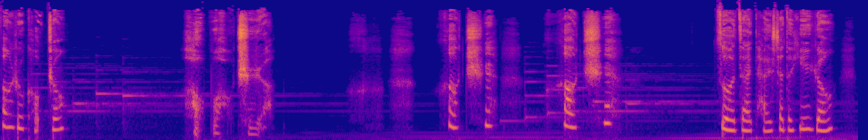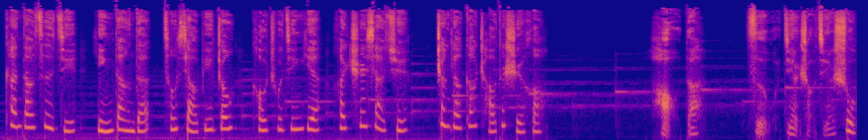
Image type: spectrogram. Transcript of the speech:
放入口中。好不好吃啊？好吃，好吃。坐在台下的伊容看到自己淫荡的从小臂中抠出精液，还吃下去，正要高潮的时候。好的，自我介绍结束。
